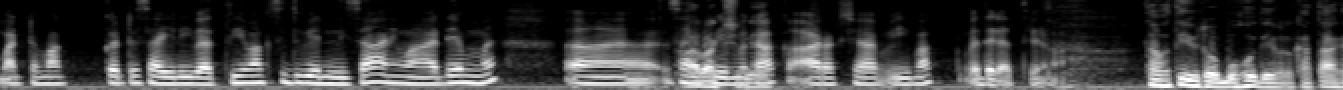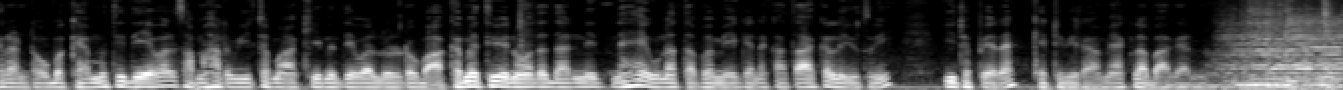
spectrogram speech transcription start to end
මට්ටමකට සෛල ඉවත් වීමක් සිදු වෙන නිසා අනිවාර්යයෙන්ම අ, සන් ක්‍රීම් ආරක්ෂණයක්. එකක් ආරක්ෂා වීමක් වැදගත් වෙනවා. තව තියෙනවා බොහෝ දේවල් කතා කරන්න ඔබ කැමති දේවල් සමහර විට මා කියන දේවල් වලට ඔබ අකමැති වෙනවද දන්නෙත් නැහැ. වුණත් අප මේ ගැන කතා කළ යුතුයි. ඊට පෙර කෙටි විරාමයක් ලබා ගන්නවා.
